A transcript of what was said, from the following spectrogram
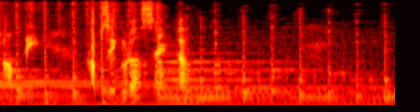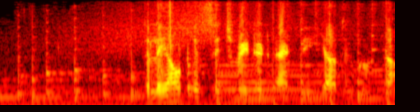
from the Habsiguda center. The layout is situated at the Yadugutta.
